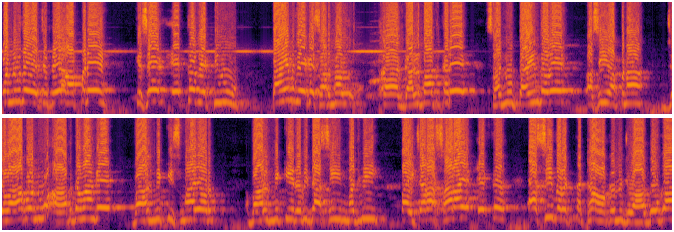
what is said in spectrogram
ਪੰਨੂ ਦੇ ਵਿੱਚ ਤੇ ਆਪਣੇ ਕਿਸੇ ਇੱਕ ਵਿਅਕਤੀ ਨੂੰ ਟਾਈਮ ਦੇ ਕੇ ਸਾਡੇ ਨਾਲ ਗੱਲਬਾਤ ਕਰੇ, ਸਾਨੂੰ ਟਾਈਮ ਦੇਵੇ, ਅਸੀਂ ਆਪਣਾ ਜਵਾਬ ਉਹਨੂੰ ਆਪ ਦੇਵਾਂਗੇ। ਵਾਲਮੀਕੀ ਸਮਾਜ ਔਰ ਵਾਲਮੀਕੀ ਰਵਿਦਾਸੀ, ਮਜਬੀ ਭਾਈਚਾਰਾ ਸਾਰਾ ਇੱਕ ਐਸੀ ਵਰਗ ਇਕੱਠਾ ਹੋ ਕੇ ਉਹਨੂੰ ਜਵਾਬ ਦੇਊਗਾ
